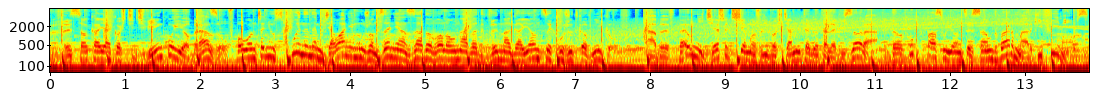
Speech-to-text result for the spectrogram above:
Wysoka jakość dźwięku i obrazu w połączeniu z płynnym działaniem urządzenia zadowolą nawet wymagających użytkowników. Aby w pełni cieszyć się możliwościami tego telewizora, dokup pasujący soundbar marki Philips.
